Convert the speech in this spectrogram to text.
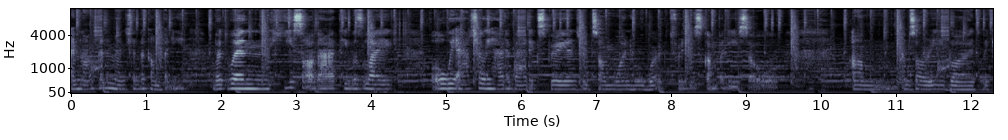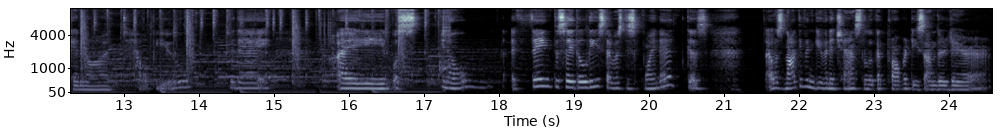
I'm not gonna mention the company, but when he saw that, he was like, oh we actually had a bad experience with someone who worked for this company so um, I'm sorry but we cannot help you today. I was you know I think to say the least I was disappointed because I was not even given a chance to look at properties under their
